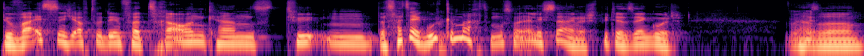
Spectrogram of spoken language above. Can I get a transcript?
du weißt nicht, ob du dem vertrauen kannst, Typen. Das hat er gut gemacht, muss man ehrlich sagen. Das spielt er sehr gut. Also,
